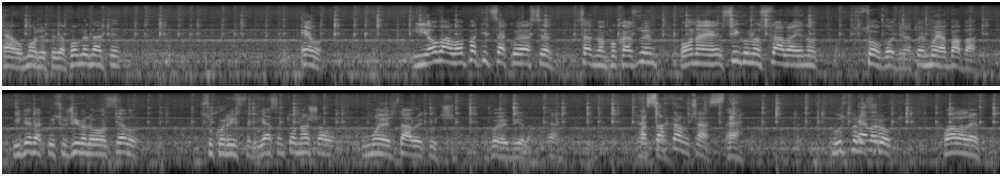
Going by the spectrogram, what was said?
Evo, možete da pogledate. Evo, i ova lopatica koja se sad vam pokazujem, ona je sigurno stala jedno 100 godina. To je moja baba i deda koji su živjeli u ovom selu su koristili. Ja sam to našao u mojoj staroj kući u kojoj je bila. E. Pa svaka vam čast. E. Uspeli Evo ruke. Hvala lepo.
